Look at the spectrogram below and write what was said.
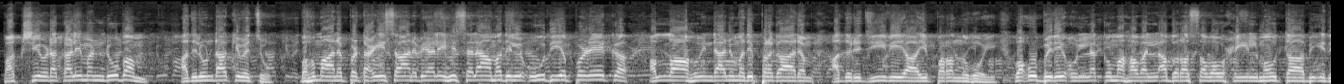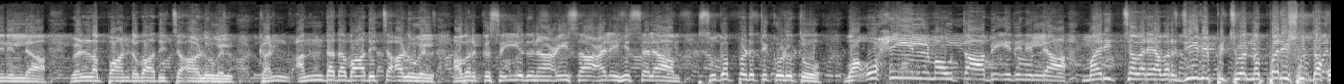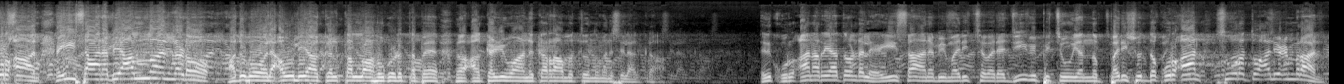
പക്ഷിയുടെ കളിമൺ രൂപം അതിലുണ്ടാക്കി വെച്ചു. ബഹുമാനപ്പെട്ട ഐസാ നബി അലൈഹിസ്സലാം അതിൽ ഊതിയപ്പോഴേക്ക് അള്ളാഹുവിന്റെ അനുമതി പ്രകാരം അതൊരു ജീവിയായി പറന്നുപോയി. വെള്ളപ്പാണ്ട് ബാധിച്ച ആളുകൾ കൺ അന്ധത ബാധിച്ച ആളുകൾ അവർക്ക് സയ്യിദുന ഈസ അലൈഹിസ്സലാം സുഖപ്പെടുത്തി കൊടുത്തു. മരിച്ചവരെ അവർ ജീവിപ്പിച്ചു എന്ന് പരിശുദ്ധ ഖുർആൻ. ഈസാ നബി അല്ലാഹ് അതുപോലെ ഔലിയാക്കൾക്ക് അള്ളാഹു കൊടുത്ത കഴിവാണ് കറാമത്ത് എന്ന് മനസ്സിലാക്കുക. ഇത് ഖുർആൻ അറിയാത്തതുകൊണ്ടല്ലേ ഈസാ നബി മരിച്ചവരെ ജീവിപ്പിച്ചു എന്ന് പരിശുദ്ധ ഖുർആൻ സൂറത്തു അലി ഇമ്രാൻ.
